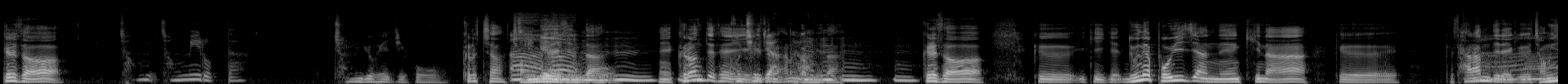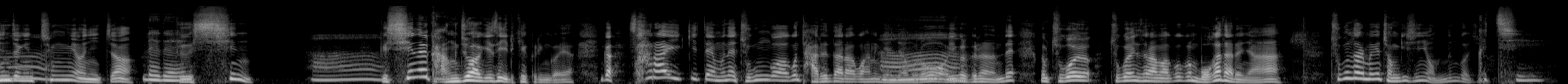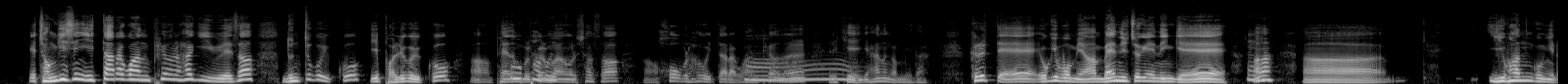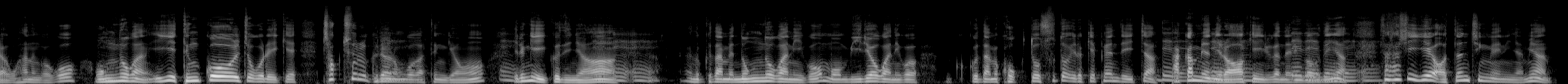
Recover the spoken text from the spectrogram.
그래서 정, 정미롭다. 정교해지고 그렇죠. 아, 정교해진다. 음, 음, 음. 예, 그런 뜻의 거칠지 얘기를 하는. 겁니다. 음, 음, 음. 그래서 그 이게 이게 눈에 보이지 않는 기나 그, 그 사람들의 아. 그 정신적인 측면 있죠. 네네. 그 신, 아. 그 신을 강조하기 위해서 이렇게 그린 거예요. 그러니까 살아 있기 때문에 죽은 거하고는 다르다라고 하는 개념으로 아. 이걸 그려놨는데 그럼 죽어 죽어 있는 사람하고 그럼 뭐가 다르냐? 죽은 사람에게 정기신이 없는 거죠. 그치. 정기신이 있다라고 하는 표현을 하기 위해서 눈 뜨고 있고 입 벌리고 있고 어, 배는 물결 모양으로 쳐서 어, 호흡을 하고 있다라고 하는 아. 표현을 이렇게 얘기하는 겁니다. 그럴 때 여기 보면 맨 위쪽에 있는 게 네. 어? 어, 이환궁이라고 하는 거고 옥노관 이게 등골 쪽으로 이렇게 척추를 그려놓은 네. 것 같은 경우 네. 이런 게 있거든요. 예, 예, 예. 그다음에 녹노관이고 뭐 미려관이고 그다음에 곡도 수도 이렇게 표현돼 있죠. 바깥면 네, 이렇게 네. 읽어내는 거거든요. 네네, 사실 이게 어떤 측면이냐면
